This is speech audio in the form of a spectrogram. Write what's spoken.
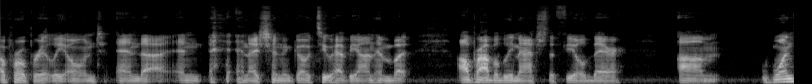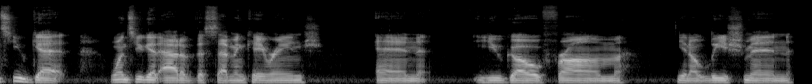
appropriately owned, and uh, and and I shouldn't go too heavy on him, but I'll probably match the field there. Um, once you get once you get out of the 7K range, and you go from you know Leishman,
